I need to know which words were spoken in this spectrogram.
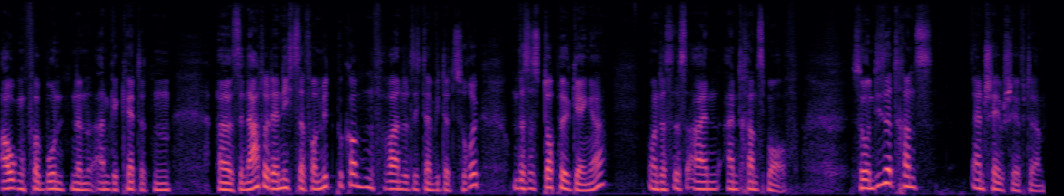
augenverbundenen, angeketteten äh, Senator, der nichts davon mitbekommt und verwandelt sich dann wieder zurück und das ist Doppelgänger und das ist ein, ein Transmorph. So, und dieser Trans, ein Shapeshifter.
